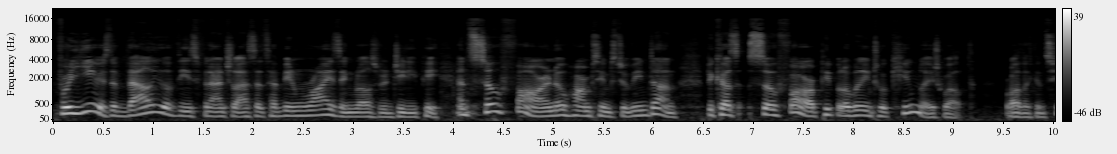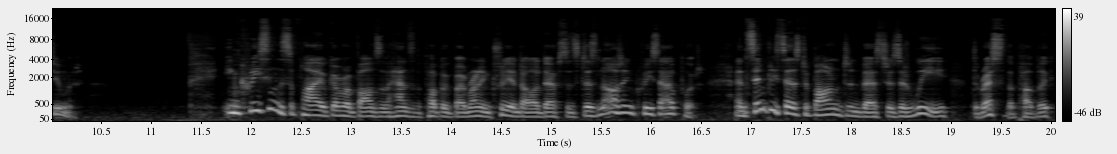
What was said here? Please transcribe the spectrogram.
For years, the value of these financial assets have been rising relative to GDP, and so far, no harm seems to have been done, because so far, people are willing to accumulate wealth rather than consume it. Increasing the supply of government bonds in the hands of the public by running trillion dollar deficits does not increase output, and simply says to bond investors that we, the rest of the public,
